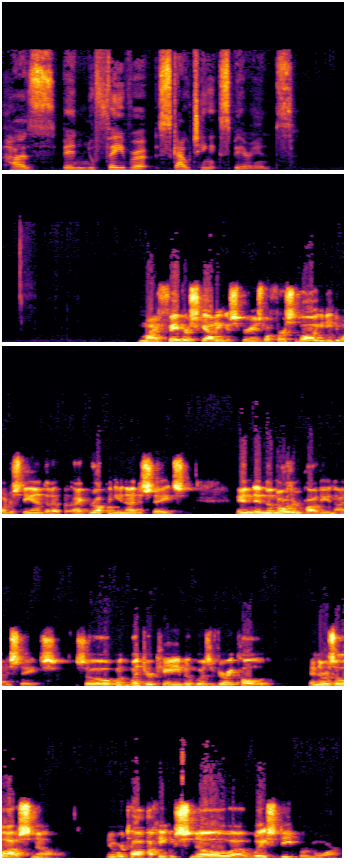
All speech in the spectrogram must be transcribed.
has been your favorite scouting experience? My favorite scouting experience. Well, first of all, you need to understand that I, I grew up in the United States, and in the northern part of the United States. So when winter came, it was very cold and there was a lot of snow. And we're talking snow uh, waist deep or more.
